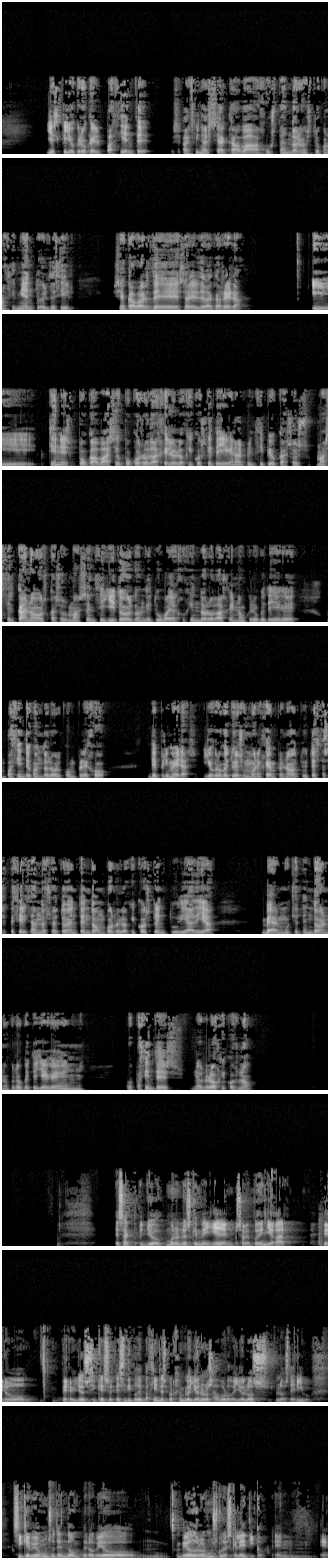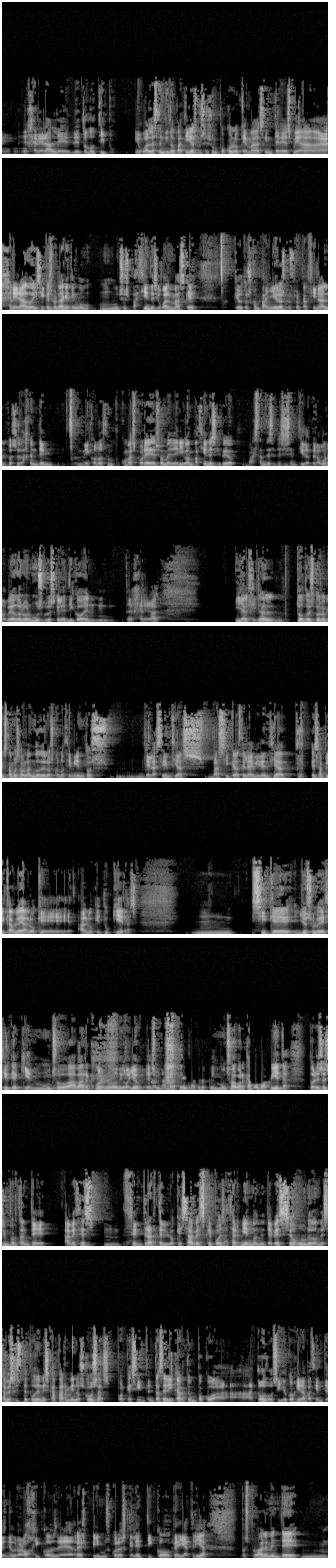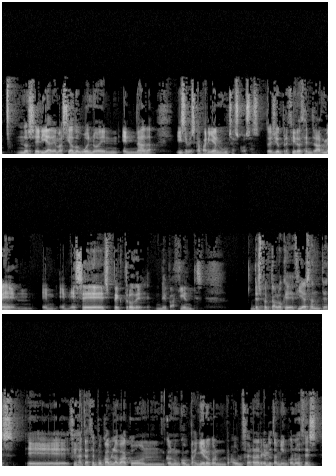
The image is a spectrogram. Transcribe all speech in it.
y es que yo creo que el paciente al final se acaba ajustando a nuestro conocimiento. Es decir, si acabas de salir de la carrera y tienes poca base o poco rodaje, lo lógico es que te lleguen al principio casos más cercanos, casos más sencillitos, donde tú vayas cogiendo rodaje. No creo que te llegue un paciente con dolor complejo de primeras. Y yo creo que tú eres un buen ejemplo, ¿no? Tú te estás especializando sobre todo en tendón, pues lo lógico es que en tu día a día veas mucho tendón. No creo que te lleguen los pacientes neurológicos, ¿no? Exacto. Yo, bueno, no es que me lleguen, o sea, me pueden llegar, pero, pero yo sí que ese tipo de pacientes, por ejemplo, yo no los abordo, yo los, los derivo. Sí que veo mucho tendón, pero veo, veo dolor musculoesquelético en, en, en general, de, de, todo tipo. Igual las tendinopatías, pues es un poco lo que más interés me ha generado y sí que es verdad que tengo muchos pacientes, igual más que, que otros compañeros, pues porque al final pues la gente me conoce un poco más por eso, me derivan pacientes y veo bastantes en ese sentido. Pero bueno, veo dolor musculoesquelético en, en general. Y al final, todo esto de lo que estamos hablando, de los conocimientos de las ciencias básicas, de la evidencia, es aplicable a lo que, a lo que tú quieras. Mm, sí que yo suelo decir que quien mucho abarca, bueno, no lo digo yo, es una frase hecha, pero quien mucho abarca poco aprieta. Por eso es importante a veces mm, centrarte en lo que sabes que puedes hacer bien, donde te ves seguro, donde sabes que se te pueden escapar menos cosas, porque si intentas dedicarte un poco a, a todo, si yo cogiera pacientes neurológicos, de respi, musculoesquelético, pediatría, pues probablemente mm, no sería demasiado bueno en, en, nada y se me escaparían muchas cosas. Entonces yo prefiero centrarme en, en, en ese espectro de, de pacientes. Respecto a lo que decías antes, eh, fíjate, hace poco hablaba con, con, un compañero, con Raúl Ferrer, que tú también conoces,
